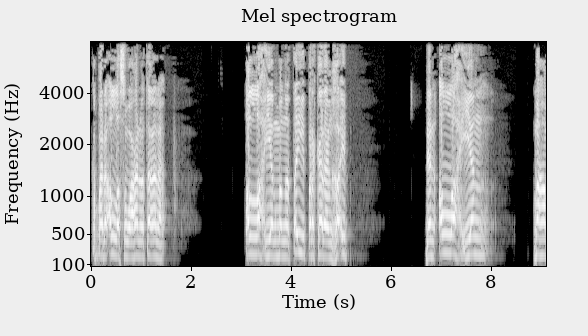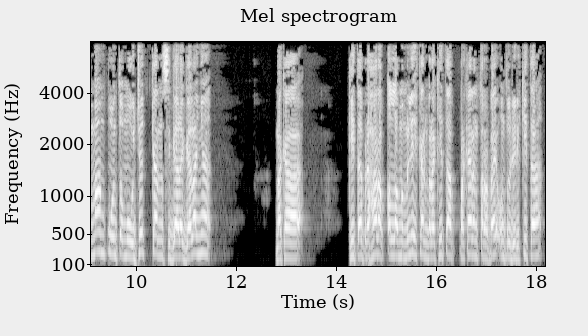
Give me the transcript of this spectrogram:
kepada Allah Subhanahu wa taala. Allah yang mengetahui perkara yang gaib dan Allah yang maha mampu untuk mewujudkan segala-galanya. Maka kita berharap Allah memilihkan kepada kita perkara yang terbaik untuk diri kita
